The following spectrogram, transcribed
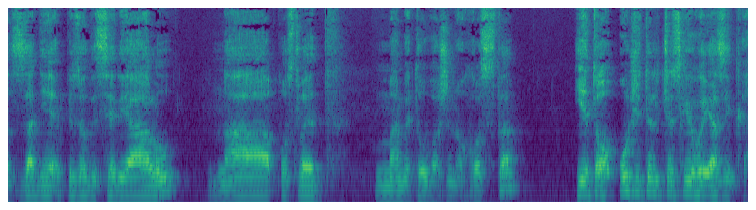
Zadní epizody seriálu naposled máme to uvaženého hosta. Je to učitel českého jazyka,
